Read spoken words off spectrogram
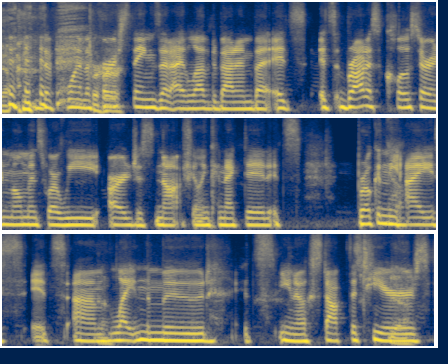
Yeah. the, one of the For her. first things that I loved about him. But it's it's brought us closer in moments where we are just not feeling connected. It's broken the ice. It's um, Yeah. lightened the mood. It's you know stopped the tears.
